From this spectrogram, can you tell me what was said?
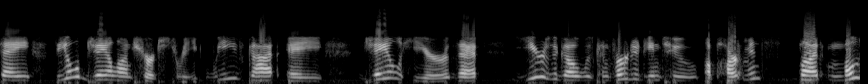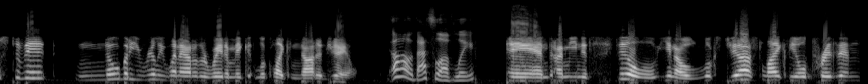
say the old jail on Church Street. We've got a jail here that years ago was converted into apartments, but most of it, nobody really went out of their way to make it look like not a jail. Oh, that's lovely. And I mean, it's still, you know, looks just like the old prison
